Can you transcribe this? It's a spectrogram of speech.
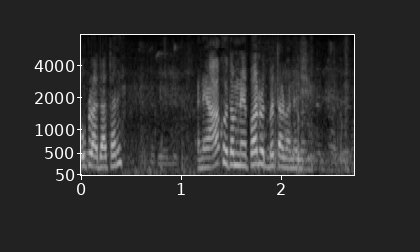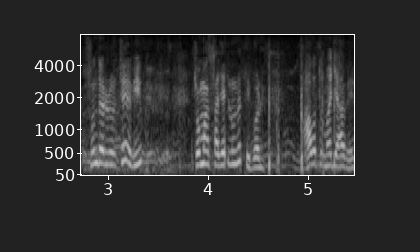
ઉપલા દાતારે અને આખું તમને પર્વત બતાવવાનો છે. સુંદર છે વ્યૂ ચોમાસા જેટલું નથી, પણ આવો તો મજા આવે.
